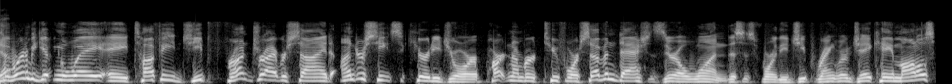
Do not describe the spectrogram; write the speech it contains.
So we're going to be giving away a Tuffy Jeep front driver side under seat security drawer, part number 247-01. This is for the Jeep Wrangler JK models,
